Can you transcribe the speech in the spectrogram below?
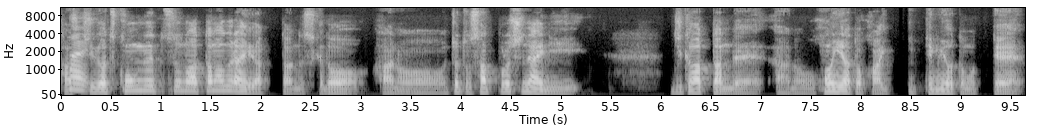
8月、今月の頭ぐらいだったんですけど、あの、ちょっと札幌市内に時間あったんで、あの、本屋とか行ってみようと思って、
